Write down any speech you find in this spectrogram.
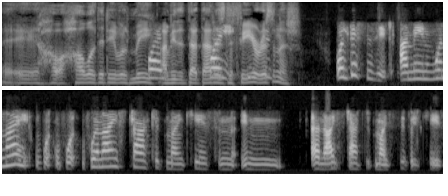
uh, how, how will they deal with me? Well, I mean, that, that well, is the fear, is- isn't it? Well, this is it. I mean, when I w- w- when I started my case in, in and I started my civil case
